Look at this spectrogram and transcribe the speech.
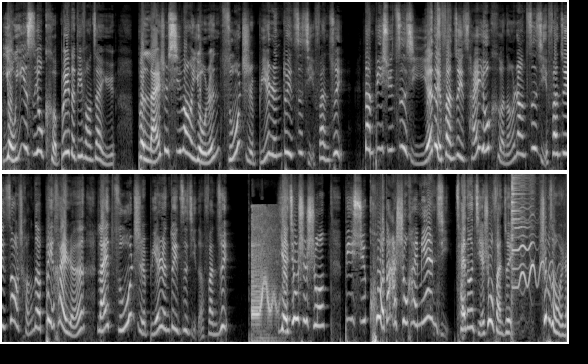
有意思又可悲的地方在于，本来是希望有人阻止别人对自己犯罪，但必须自己也得犯罪，才有可能让自己犯罪造成的被害人来阻止别人对自己的犯罪。也就是说，必须扩大受害面积才能结束犯罪，是不是这么回事？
